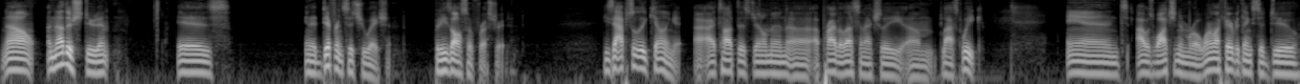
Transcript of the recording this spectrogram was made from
Now, another student is in a different situation, but he's also frustrated. He's absolutely killing it. I, I taught this gentleman uh, a private lesson actually um, last week, and I was watching him roll. One of my favorite things to do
